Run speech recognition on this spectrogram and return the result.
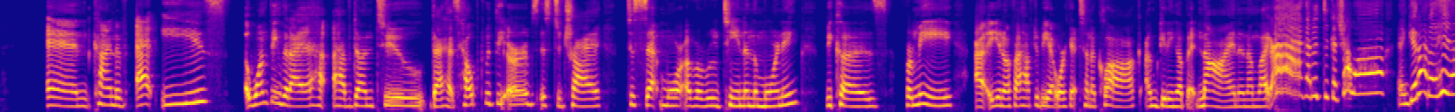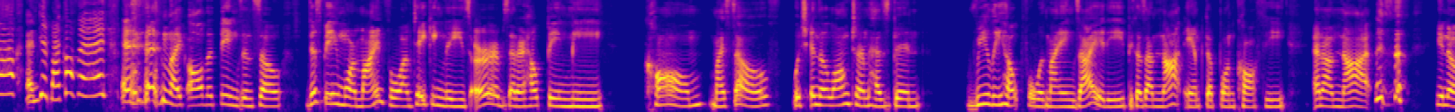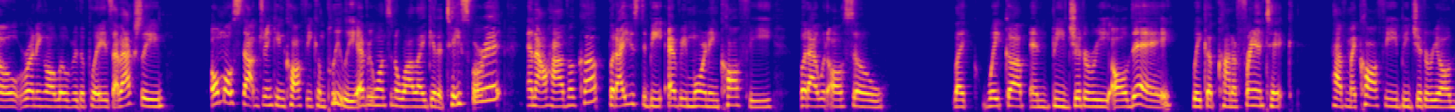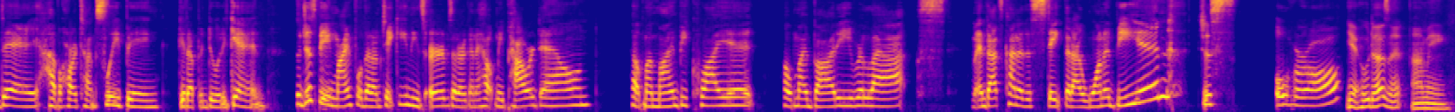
and kind of at ease one thing that I ha- have done too that has helped with the herbs is to try to set more of a routine in the morning because for me, I, you know, if I have to be at work at 10 o'clock, I'm getting up at nine and I'm like, ah, I gotta take a shower and get out of here and get my coffee and, and like all the things. And so just being more mindful, I'm taking these herbs that are helping me calm myself, which in the long term has been really helpful with my anxiety because I'm not amped up on coffee and I'm not, you know, running all over the place. I've actually almost stopped drinking coffee completely. Every once in a while, I get a taste for it. and I'll have a cup, but I used to be every morning coffee, but I would also like wake up and be jittery all day, wake up kind of frantic, have my coffee, be jittery all day, have a hard time sleeping, get up and do it again. So just being mindful that I'm taking these herbs that are going to help me power down, help my mind be quiet, help my body relax. And that's kind of the state that I want to be in, just overall. Yeah, who doesn't? I mean,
